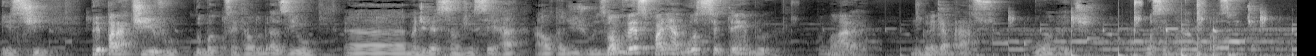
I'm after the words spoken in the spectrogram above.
este preparativo do Banco Central do Brasil uh, na direção de encerrar a alta de juros. Vamos ver se para em agosto, setembro. Tomara. Um grande abraço, boa noite, boa semana, até a próxima. Tchau.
